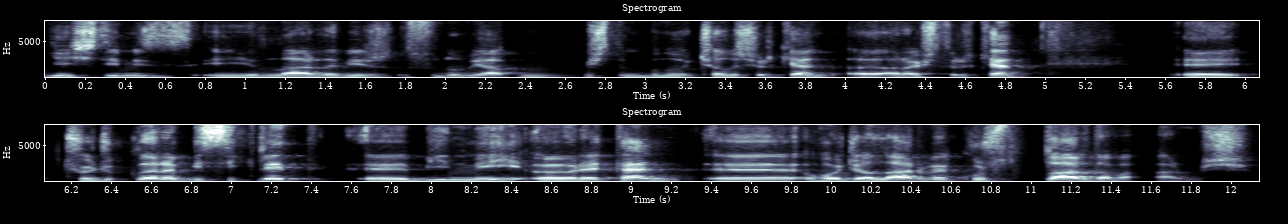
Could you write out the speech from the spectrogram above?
geçtiğimiz yıllarda bir sunum yapmıştım. Bunu çalışırken, e, araştırırken e, çocuklara bisiklet e, binmeyi öğreten e, hocalar ve kurslar da varmış.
